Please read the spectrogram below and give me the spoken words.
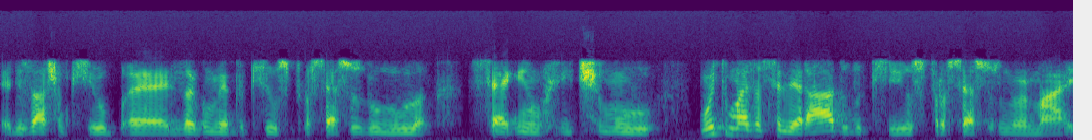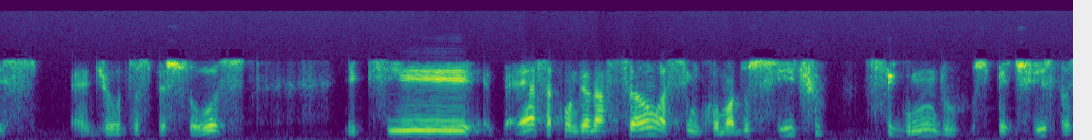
Eles acham que, é, eles argumentam que os processos do Lula seguem um ritmo muito mais acelerado do que os processos normais é, de outras pessoas e que essa condenação, assim como a do sítio, segundo os petistas,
